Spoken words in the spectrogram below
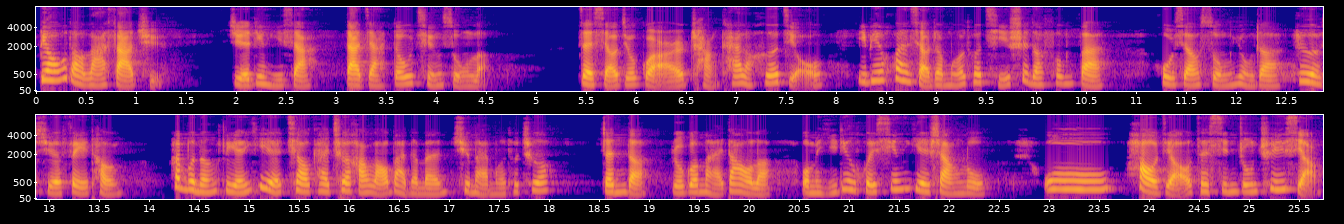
飙到拉萨去。决定一下，大家都轻松了，在小酒馆儿敞开了喝酒，一边幻想着摩托骑士的风范，互相怂恿的热血沸腾，恨不能连夜敲开车行老板的门去买摩托车。真的，如果买到了，我们一定会星夜上路。呜，号角在心中吹响，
